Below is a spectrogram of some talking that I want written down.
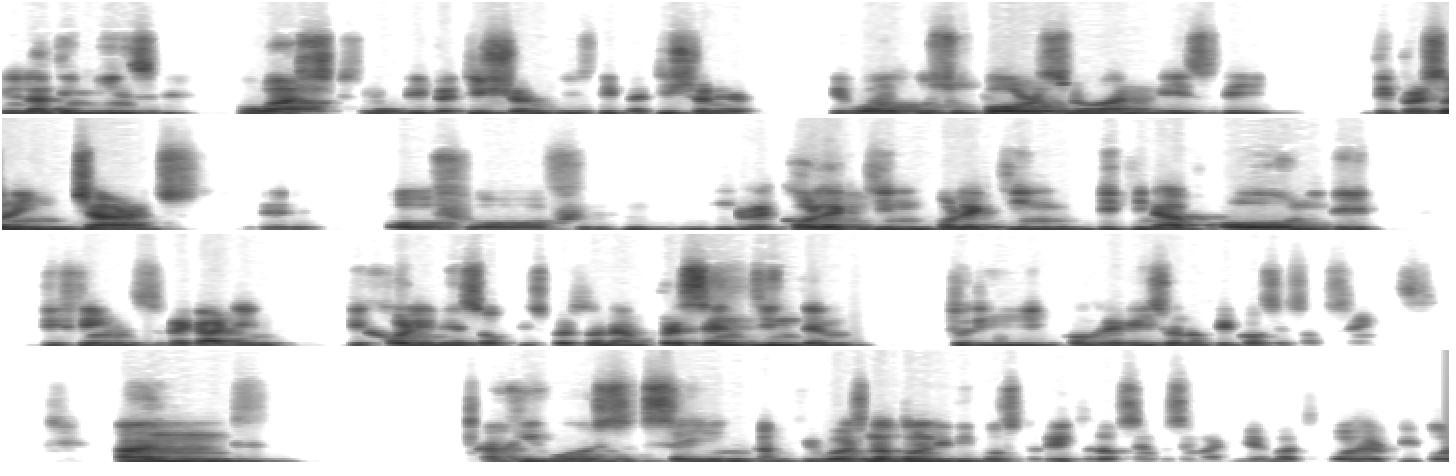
in Latin means who asks. No? The petition is the petitioner, the one who supports, no? and is the, the person in charge uh, of, of recollecting, collecting, picking up all the, the things regarding the holiness of this person and presenting them to the congregation of the causes of saints. And, and he was saying, and he was not only the postulator of San Jose Maria, but other people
